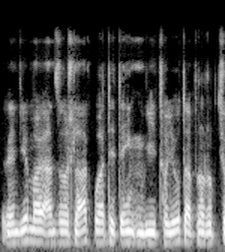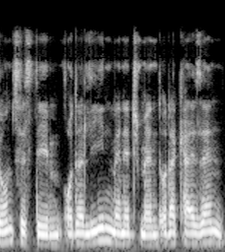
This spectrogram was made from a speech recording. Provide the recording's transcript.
Wenn wir mal an so Schlagworte denken wie Toyota Produktionssystem oder Lean Management oder Kaizen,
